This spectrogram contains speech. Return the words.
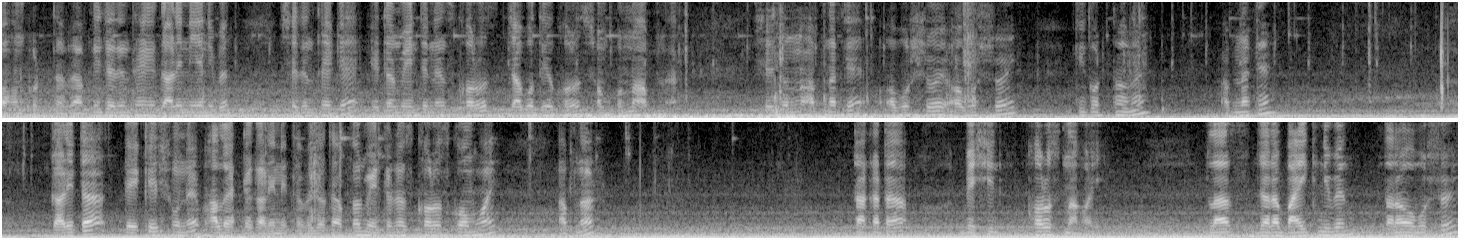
বহন করতে হবে। আপনি যেদিন থেকে গাড়ি নিয়ে নেবেন, সেদিন থেকে এটার মেনটেনেন্স খরচ, যাবতীয় খরচ সম্পূর্ণ আপনার। সেই জন্য আপনাকে অবশ্যই অবশ্যই কি করতে হবে? আপনাকে গাড়িটা দেখে শুনে ভালো একটা গাড়ি নিতে হবে, যাতে আপনার মেনটেনেন্স খরচ কম হয়, আপনার টাকাটা বেশি খরচ না হয়। প্লাস যারা বাইক নেবেন, তারা অবশ্যই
